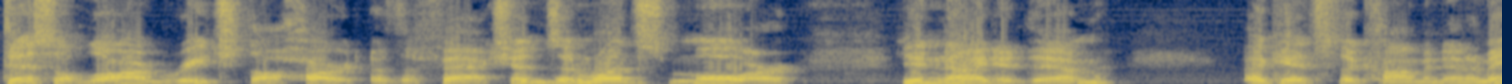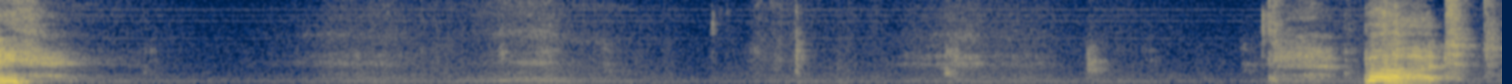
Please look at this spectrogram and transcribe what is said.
This alarm reached the heart of the factions and once more united them against the common enemy. But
